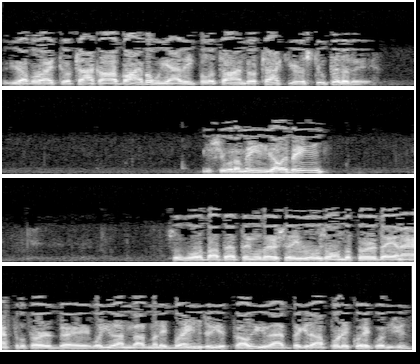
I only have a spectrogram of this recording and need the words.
You have a right to attack our Bible, we have equal time to attack your stupidity. You see what I mean, Jelly Bean? So what about that thing where they say he rose on the third day and after the third day? Well, you haven't got many brains, do you, fella? You have figured out pretty quick, wouldn't you?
